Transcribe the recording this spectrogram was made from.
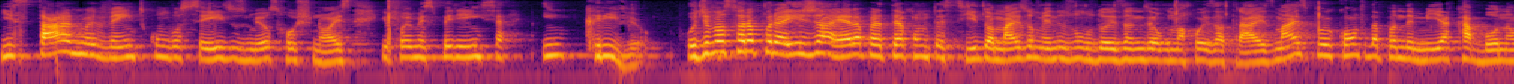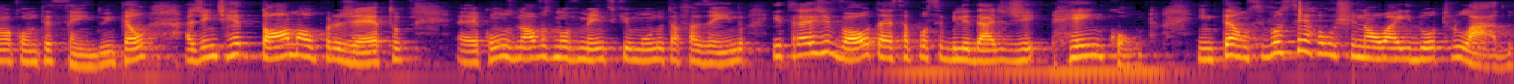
e estar no evento com vocês os meus roxinóis, e foi uma experiência incrível. O de vassoura por aí já era para ter acontecido há mais ou menos uns dois anos e alguma coisa atrás, mas por conta da pandemia acabou não acontecendo. Então a gente retoma o projeto é, com os novos movimentos que o mundo está fazendo e traz de volta essa possibilidade de reencontro. Então, se você é rouxinol aí do outro lado,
